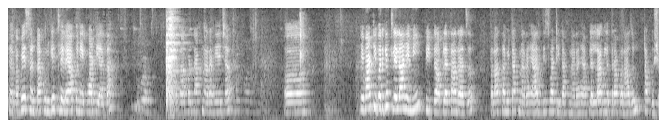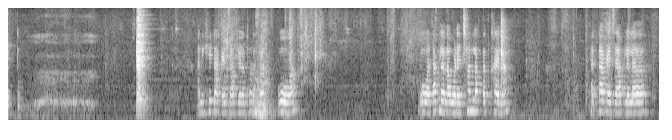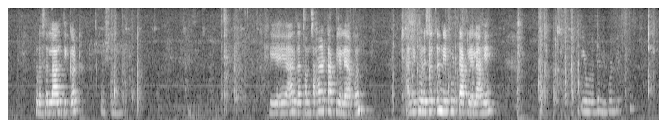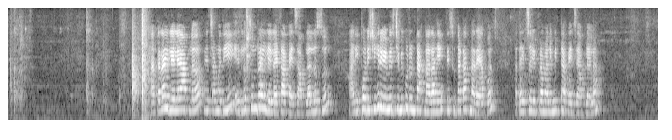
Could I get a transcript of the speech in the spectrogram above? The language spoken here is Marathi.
हे का बेसन टाकून घेतलेलं आहे आपण एक वाटी आता. आता आपण टाकणार आहे याच्यात. हे वाटीभर घेतलेलं आहे मी पीठ आपल्या तांदळाचं. पण आता मी टाकणार आहे अर्धीच वाटी टाकणार आहे. आपल्याला लागलं तर आपण अजून टाकू शकतो. आणि हे टाकायचं आपल्याला थोडासा ओवा. ओवा टाकलं ना वड्या छान लागतात खायला. ह्यात टाकायचं आहे आपल्याला थोडंसं लाल तिखट. हे अर्धा चमचा हळद टाकलेलं आहे आपण. आणि थोडंसं धनेपूड टाकलेलं आहे. एवढं आता राहिलेलं आहे आपलं ह्याच्यामध्ये लसूण राहिलेलं आहे टाकायचं आपला लसूण. आणि थोडीशी हिरवी मिरची मी कुठून टाकणार आहे ते सुद्धा टाकणार आहे आपण. आता हे चवीप्रमाणे मीठ टाकायचं आहे आपल्याला.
